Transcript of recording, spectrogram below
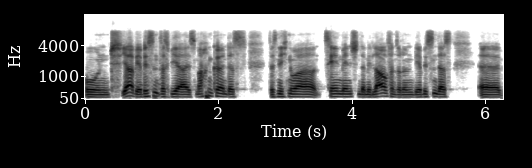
Und ja, wir wissen, dass wir es machen können, dass, dass nicht nur zehn Menschen damit laufen, sondern wir wissen, dass äh,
